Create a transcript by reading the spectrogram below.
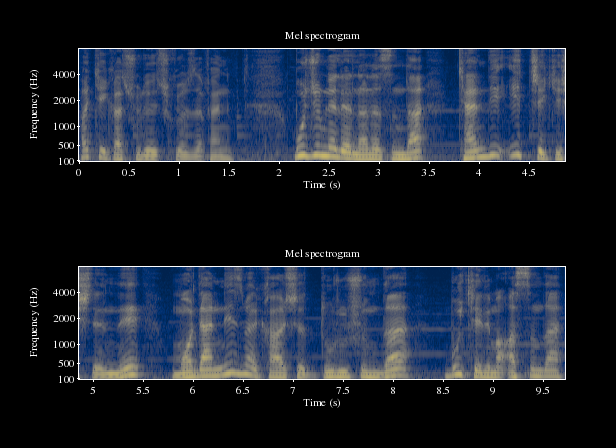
Hakikat şuraya çıkıyoruz efendim. Bu cümlelerin arasında kendi iç çekişlerini modernizme karşı duruşunda bu kelime aslında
